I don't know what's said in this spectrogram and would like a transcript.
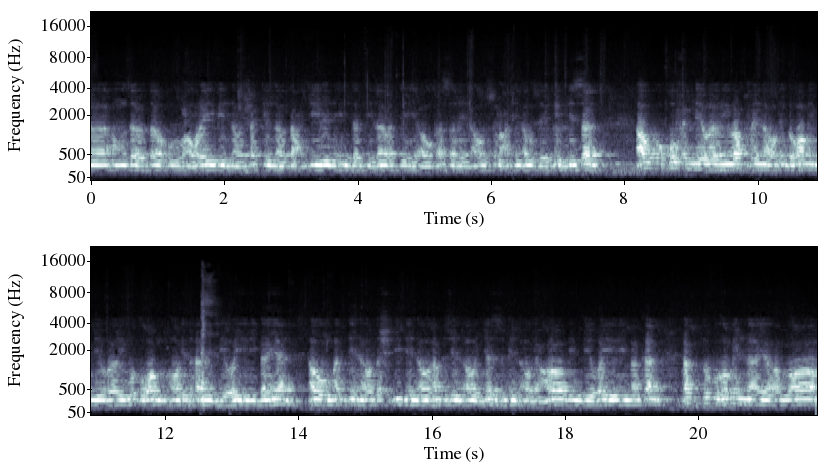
ما أنزلته أو ريب أو شك أو تعجيل عند تلاوته أو كسل أو سرعة أو زيغ اللسان. أو وقوف بغير وقف أو إدغام بغير مضغم أو إذهاب بغير بيان أو مد أو تشديد أو همز أو جزم أو إعراب بغير مكان. فاكتبه منا يا الله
